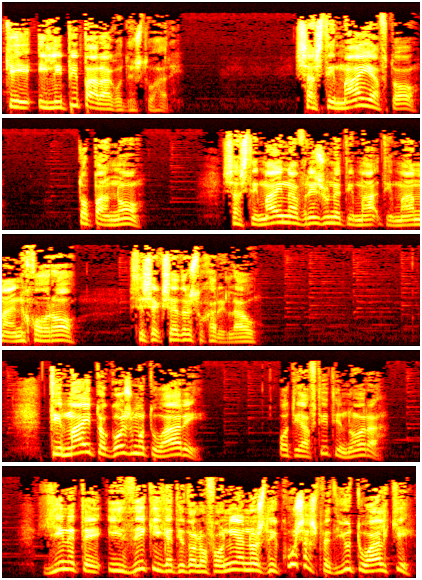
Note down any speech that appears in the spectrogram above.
Και οι λοιποί παράγοντες του Άρη. Σας τιμάει αυτό; Το πανό. Σας θυμάει να βρίζουν τη, τη μάνα εν χορό στις εξέδρες του Χαριλάου. Τιμάει τον κόσμο του Άρη ότι αυτή την ώρα γίνεται η δίκη για τη δολοφονία ενός δικού σας παιδιού του Άλκη.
